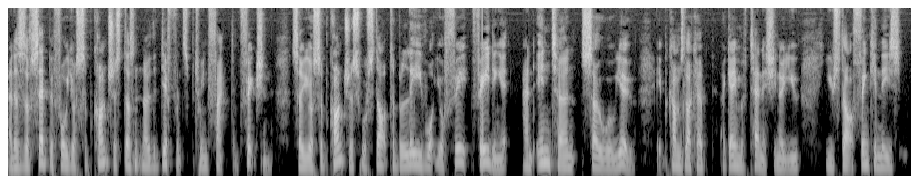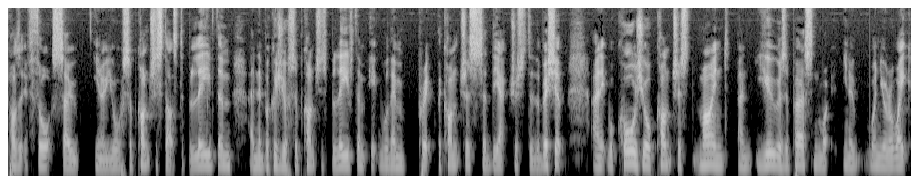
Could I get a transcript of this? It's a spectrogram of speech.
and as I've said before, your subconscious doesn't know the difference between fact and fiction. So your subconscious will start to believe what you're fe- feeding it, and in turn, so will you. It becomes like a, a game of tennis. You know, you you start thinking these positive thoughts, so you know your subconscious starts to believe them and then because your subconscious believes them it will then prick the conscious said the actress to the bishop and it will cause your conscious mind and you as a person you know when you're awake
